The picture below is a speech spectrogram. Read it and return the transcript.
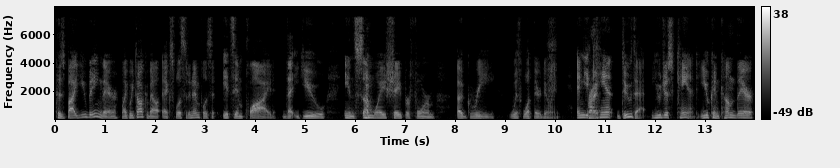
Cuz by you being there, like we talk about explicit and implicit, it's implied that you in some Yeah. way shape or form agree with what they're doing. And you Right. can't do that. You just can't. You can come there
